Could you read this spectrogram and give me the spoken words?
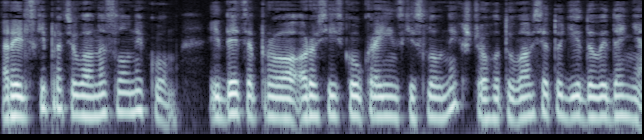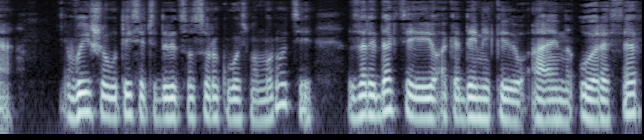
Рильський працював над словником. Йдеться про російсько-український словник, що готувався тоді до видання. Вийшов у 1948 році за редакцією академіків АН УРСР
